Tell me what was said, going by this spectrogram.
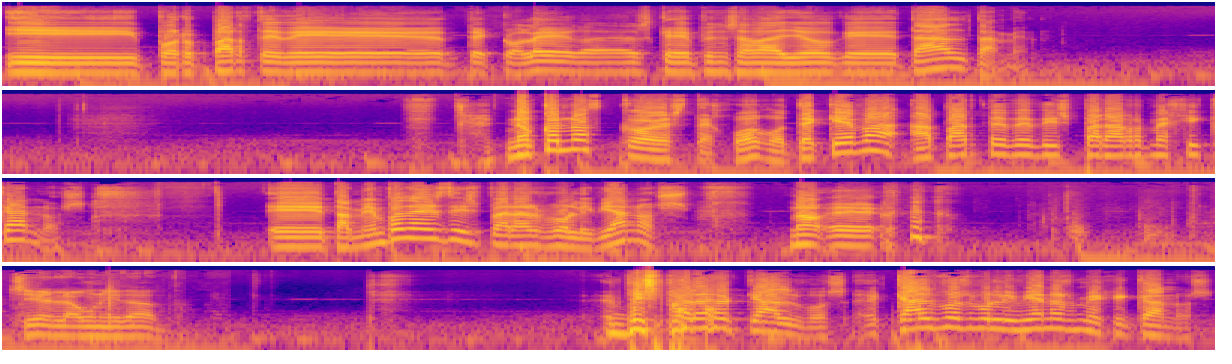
Y por parte de colegas que pensaba yo que tal, también. No conozco este juego. ¿De qué va? Aparte de disparar mexicanos. Eh, también puedes disparar bolivianos. No, eh, sí, en la unidad. disparar calvos. Eh, Calvos bolivianos mexicanos.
